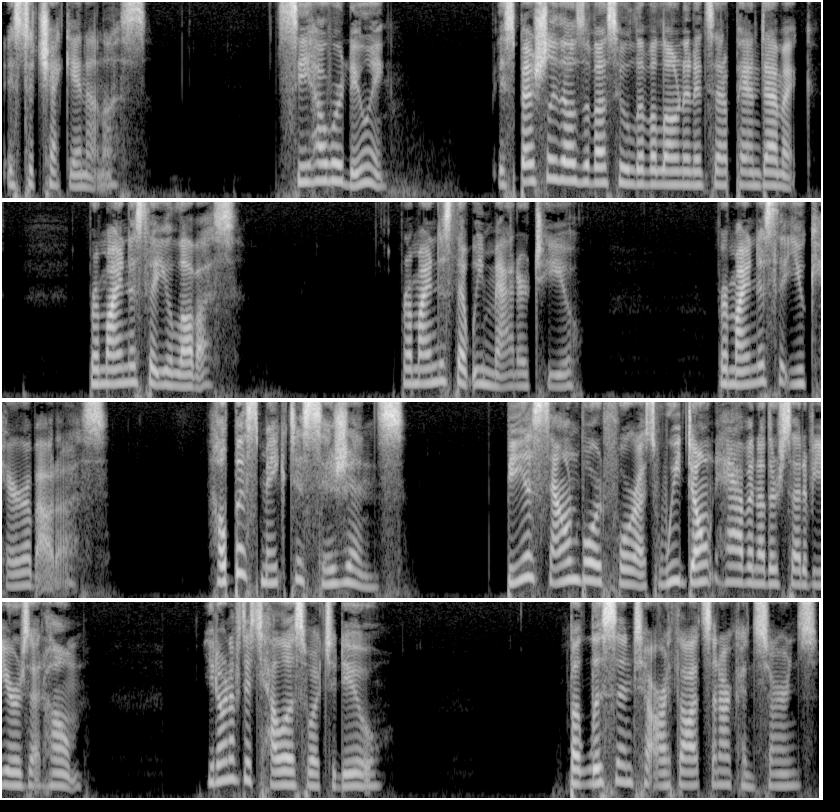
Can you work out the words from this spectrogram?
is to check in on us. See how we're doing, especially those of us who live alone and it's a pandemic. Remind us that you love us. Remind us that we matter to you. Remind us that you care about us. Help us make decisions. Be a soundboard for us. We don't have another set of ears at home. You don't have to tell us what to do, but listen to our thoughts and our concerns.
